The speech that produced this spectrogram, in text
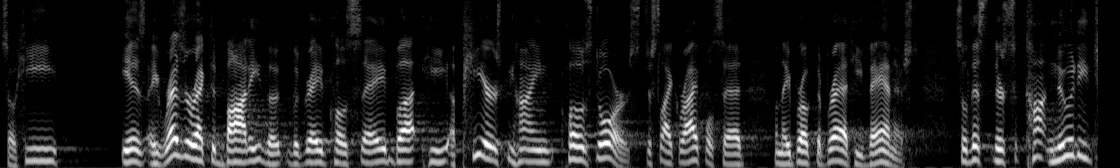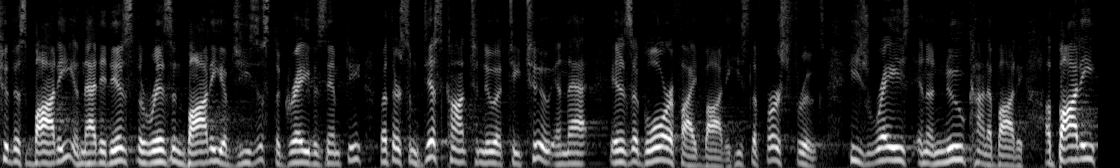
So he is a resurrected body, the, the grave clothes say, but he appears behind closed doors. Just like Rifle said, when they broke the bread, he vanished. So this, there's continuity to this body in that it is the risen body of Jesus. The grave is empty. But there's some discontinuity too in that it is a glorified body. He's the first fruits. He's raised in a new kind of body. A body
